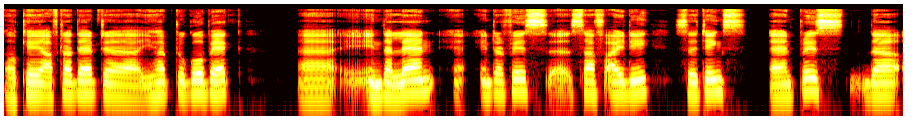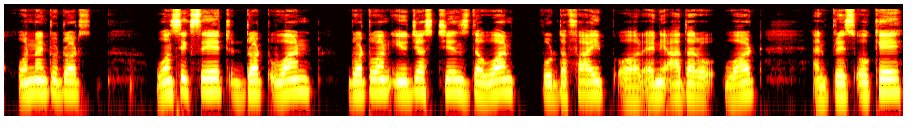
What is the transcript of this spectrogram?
Okay after that uh, you have to go back uh, in the LAN uh, interface uh, SAF ID settings and press the 192.168.1.1 you just change the one put the 5 or any other word and press ok.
